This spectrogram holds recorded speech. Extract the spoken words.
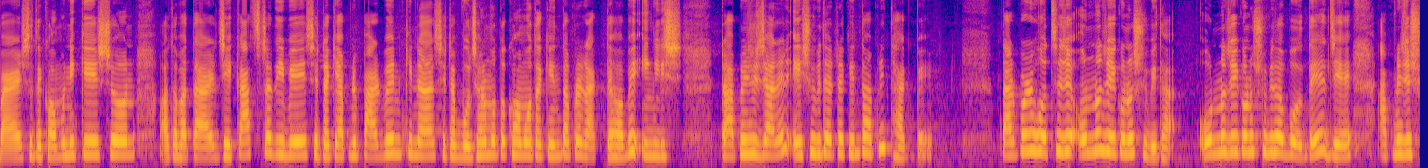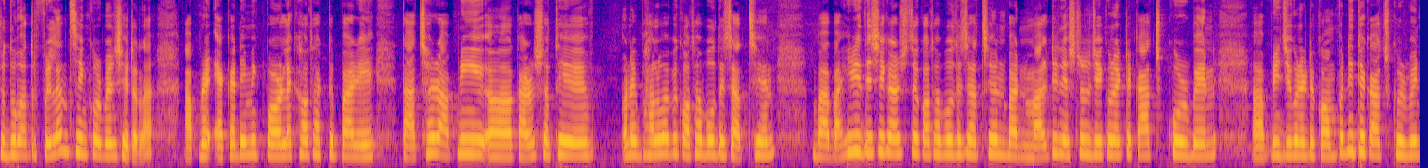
বায়ের সাথে কমিউনিকেশন অথবা তার যে কাজটা দিবে সেটা কি আপনি পারবেন কি না সেটা বোঝার মতো ক্ষমতা কিন্তু আপনার রাখতে হবে। ইংলিশটা আপনি জানেন, এই সুবিধাটা কিন্তু আপনি থাকবে। তারপরে হচ্ছে যে অন্য যে কোনো সুবিধা, অন্য যে কোনো সুবিধা বলতে যে আপনি যে শুধুমাত্র ফ্রিল্যান্সিং করবেন সেটা না। আপনার একাডেমিক পড়ালেখাও থাকতে পারে। তাছাড়া আপনি কারোর সাথে অনেক ভালোভাবে কথা বলতে চাচ্ছেন বা বাহিরি দেশে কারোর সাথে কথা বলতে চাচ্ছেন বা মাল্টি ন্যাশনাল যে কোনো একটা কাজ করবেন, আপনি যে কোনো একটা কোম্পানিতে কাজ করবেন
